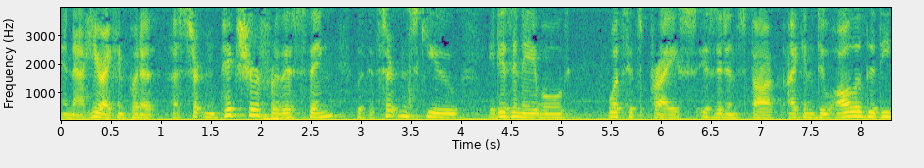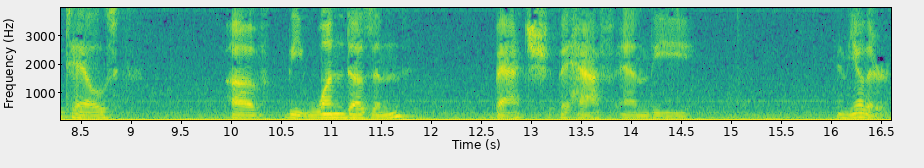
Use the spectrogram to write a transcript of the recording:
And now here I can put a, a certain picture for this thing with a certain SKU. It is enabled. What's its price? Is it in stock? I can do all of the details of the one dozen batch, the half, and the and the other.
